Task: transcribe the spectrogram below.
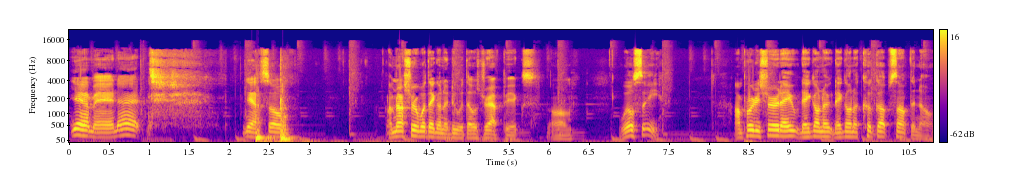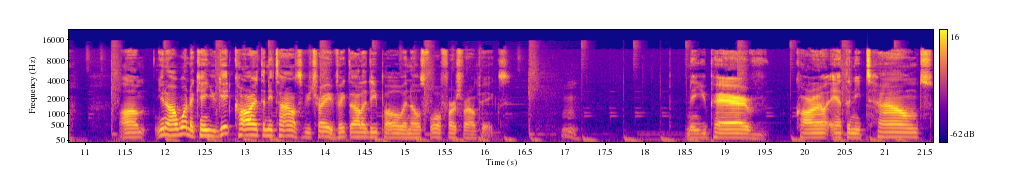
Yeah, man, that. Yeah, so I'm not sure what they're gonna do with those draft picks. Um, we'll see. I'm pretty sure they they gonna they're gonna cook up something though. Um, you know, I wonder, can you get Karl-Anthony Towns if you trade Victor Oladipo and those four first round picks? Hmm. And then you pair Karl-Anthony Towns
